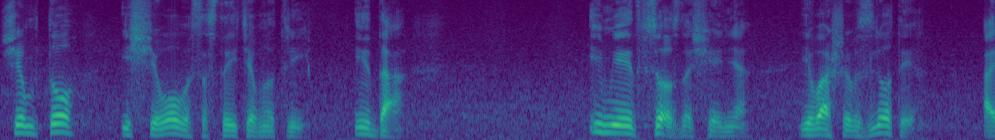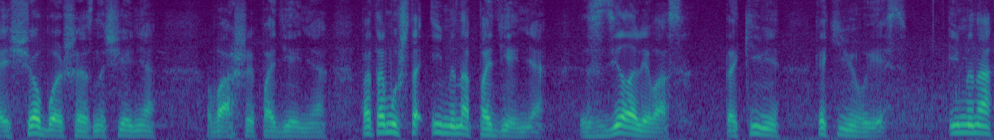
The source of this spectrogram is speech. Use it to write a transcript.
чем то, из чего вы состоите внутри. И да, имеет все значение. И ваши взлеты, а еще большее значение ваши падения. Потому что именно падения сделали вас такими, какими вы есть. Именно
